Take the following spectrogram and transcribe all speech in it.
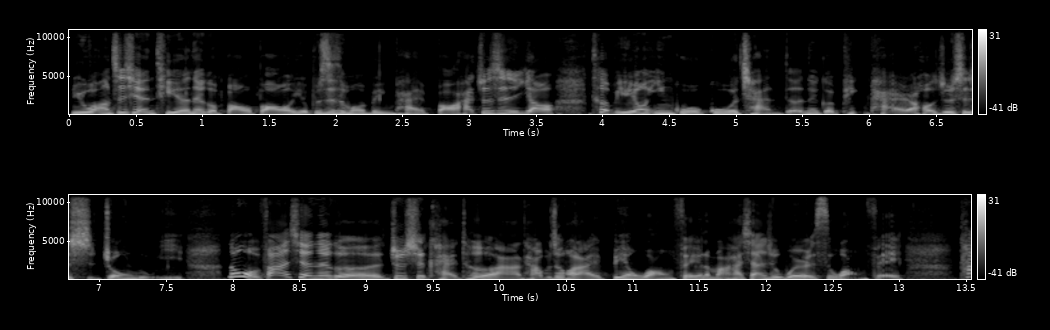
女王之前提的那个包包，也不是什么名牌包，她就是要特别用英国国产的那个品牌，然后就是始终如一。那我发现那个就是凯特啊，她不是后来变王妃了嘛？她现在是威尔斯王妃，她。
